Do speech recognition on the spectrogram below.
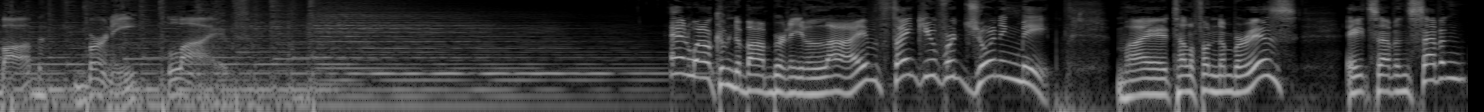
Bob Burney Live. And welcome to Bob Burney Live. Thank you for joining me. My telephone number is 877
